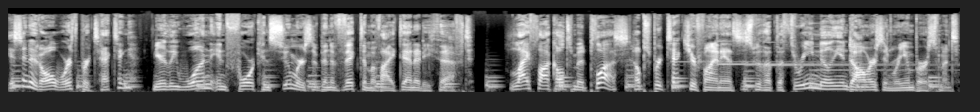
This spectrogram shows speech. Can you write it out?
Isn't it all worth protecting? Nearly one in four consumers have been a victim of identity theft. Lifelock Ultimate Plus helps protect your finances with up to $3 million in reimbursement.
